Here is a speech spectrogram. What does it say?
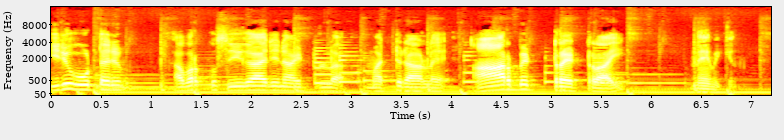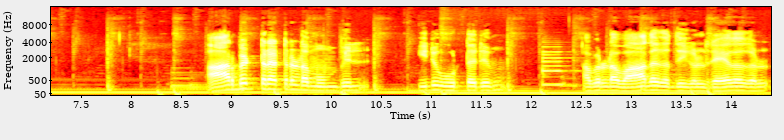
ഇരു കൂട്ടരും അവർക്ക് സ്വീകാര്യനായിട്ടുള്ള മറ്റൊരാളെ ആർബിട്രേറ്ററായി നിയമിക്കുന്നു. ആർബിട്രേറ്ററുടെ മുമ്പിൽ ഇരു കൂട്ടരും അവരുടെ വാദഗതികൾ രേഖകൾ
